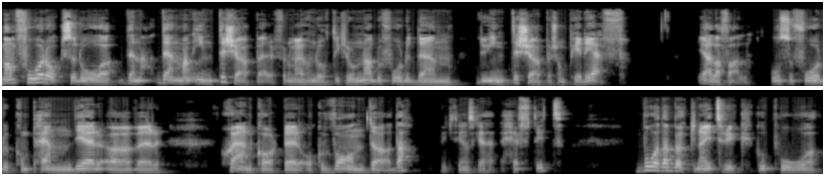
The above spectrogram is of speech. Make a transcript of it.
man får också då den, den man inte köper för de här 180 kronorna, då får du den du inte köper som pdf. I alla fall. Och så får du kompendier över stjärnkartor och vandöda, vilket är ganska häftigt. Båda böckerna i tryck går på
